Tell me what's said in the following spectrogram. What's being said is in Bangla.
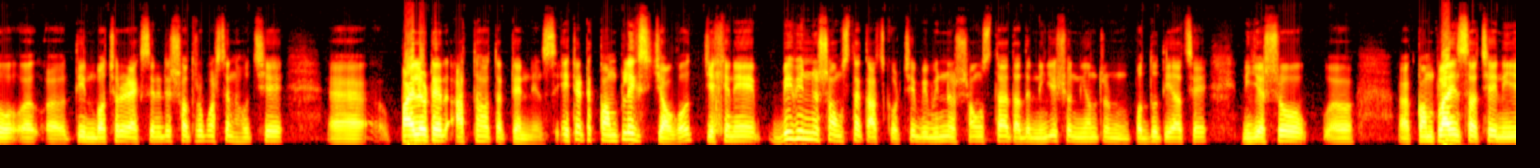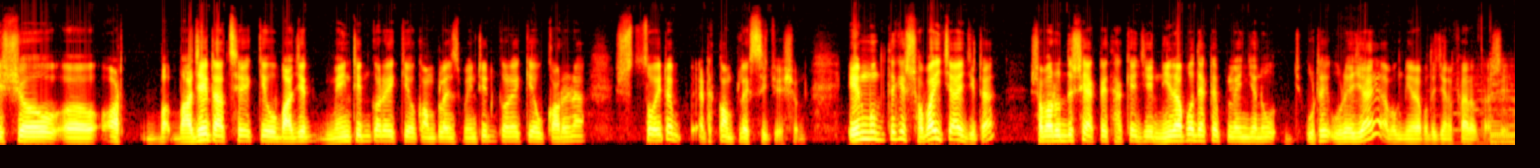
তিন বছরের অ্যাক্সিডেন্টের সতেরো পার্সেন্ট হচ্ছে পাইলটের আত্মহত্যার টেন্ডেন্সি এটা একটা কমপ্লেক্স জগৎ যেখানে বিভিন্ন সংস্থা কাজ করছে, বিভিন্ন সংস্থা তাদের নিজস্ব নিয়ন্ত্রণ পদ্ধতি আছে, নিজস্ব কমপ্লায়েন্স আছে, নিজস্ব বাজেট আছে, কেউ বাজেট মেনটেন করে, কেউ কমপ্লায়েন্স মেনটেন করে, কেউ করে না। সো এটা একটা কমপ্লেক্স সিচুয়েশন এর মধ্যে থেকে সবাই চায় যেটা, সবার উদ্দেশ্যে একটাই থাকে যে নিরাপদে একটা প্লেন যেন উঠে, উড়ে যায় এবং নিরাপদে যেন ফেরত আসে।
